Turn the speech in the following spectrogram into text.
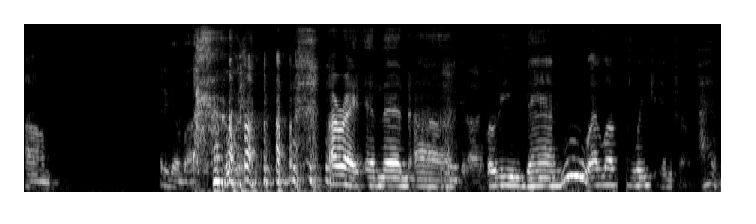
Um, way to go, Bob. All right, and then uh, oh Bodine Band. Woo, I love link info. I have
